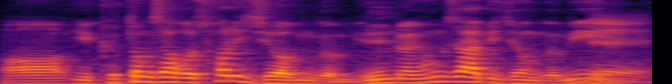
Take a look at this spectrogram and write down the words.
어, 이 교통사고 처리 지원금, 일명 형사비 지원금이 네.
